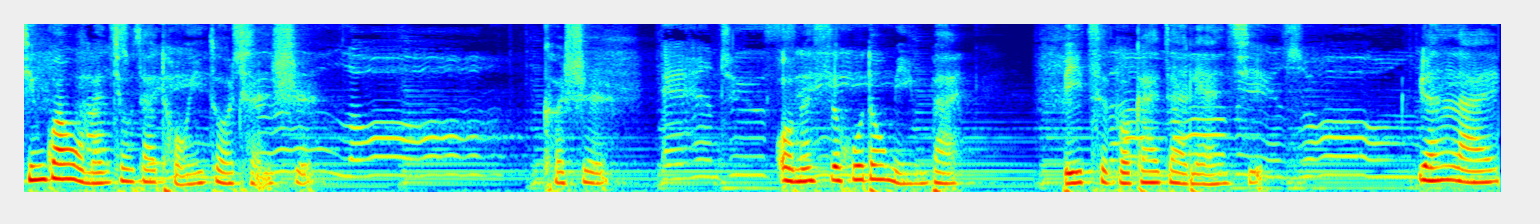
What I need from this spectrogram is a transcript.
尽管我们就在同一座城市，可是我们似乎都明白彼此不该再联系。原来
